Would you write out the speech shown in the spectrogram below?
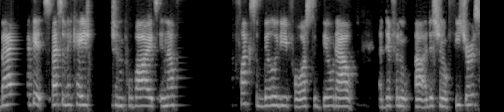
BagIt specification provides enough flexibility for us to build out additional, uh, additional features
